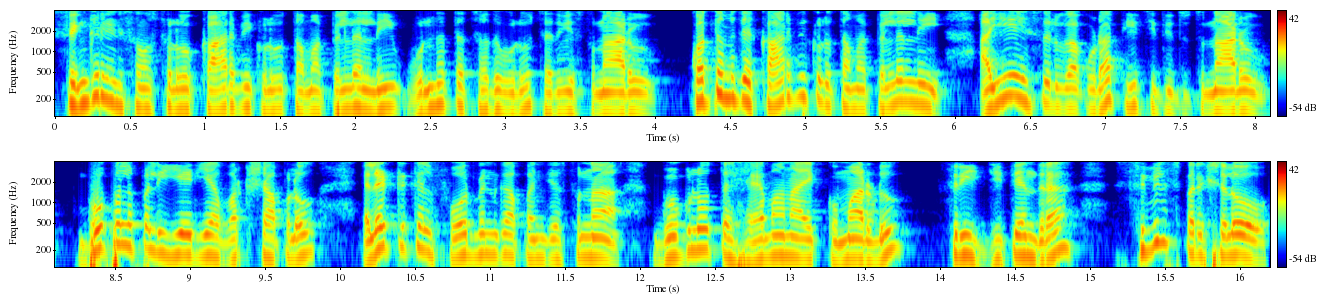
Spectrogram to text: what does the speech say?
సింగరేణి సంస్థలో కార్మికులు తమ పిల్లల్ని ఉన్నత చదువులు చదివిస్తున్నారు. కొంతమంది కార్మికులు తమ పిల్లల్ని ఐఏఎస్లుగా కూడా తీర్చిదిద్దుతున్నారు. భూపలపల్లి ఏరియా వర్క్షాప్లో ఎలక్ట్రికల్ ఫోర్మెన్గా పనిచేస్తున్న గుగులోత్ హేమానాయక్ కుమారుడు శ్రీ జితేంద్ర సివిల్స్ పరీక్షలో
